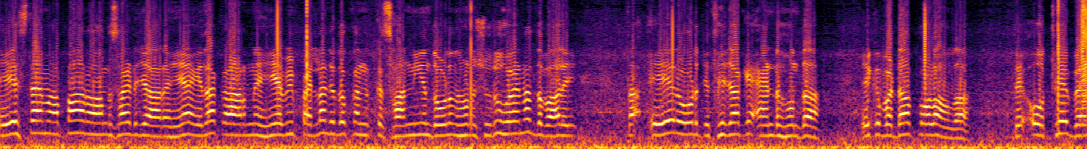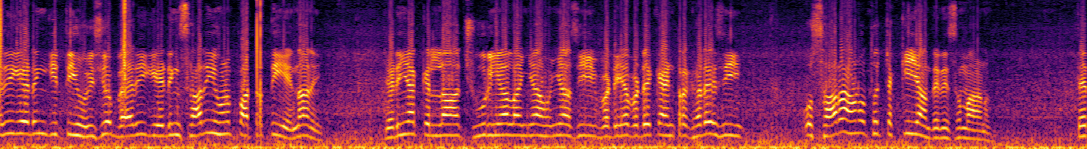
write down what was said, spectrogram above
ਇਸ ਟਾਈਮ ਆਪਾਂ ਰੋਂਗ ਸਾਈਡ ਜਾ ਰਹੇ ਹਾਂ। ਇਹਦਾ ਕਾਰਨ ਇਹ ਹੈ ਵੀ ਪਹਿਲਾਂ ਜਦੋਂ ਕਨ- ਕਿਸਾਨੀ ਅੰਦੋਲਨ ਹੁਣ ਸ਼ੁਰੂ ਹੋਇਆ ਨਾ ਦੁਬਾਰੇ, ਤਾਂ ਇਹ ਰੋਡ ਜਿੱਥੇ ਜਾ ਕੇ ਐਂਡ ਹੁੰਦਾ, ਇੱਕ ਵੱਡਾ ਪੁਲ ਆਉਂਦਾ, ਤੇ ਉੱਥੇ ਬੈਰੀਗੇਡਿੰਗ ਕੀਤੀ ਹੋਈ ਸੀ। ਉਹ ਬੈਰੀਗੇਡਿੰਗ ਸਾਰੀ ਹੁਣ ਪੱਟਤੀ ਇਹਨਾਂ ਨੇ। ਜਿਹੜੀਆਂ ਕਿੱਲਾਂ, ਛੂਰੀਆਂ ਲਾਈਆਂ ਹੋਈਆਂ ਸੀ ਵੱਡੀਆਂ ਵੱਡੇ ਕੈਂਟਰ ਖੜੇ ਸੀ, ਉਹ ਸਾਰਾ ਹੁਣ ਉੱਥੋਂ ਚੱਕੀ ਜਾਂਦੇ ਨੇ ਸਮਾਨ। ਤੇ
